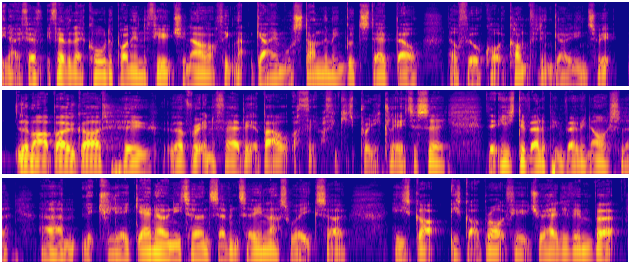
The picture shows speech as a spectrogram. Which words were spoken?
you know, if ever, if ever they're called upon in the future now, I think that game will stand them in good stead. They'll they'll feel quite confident going into it. Lamare Bogarde, who, who I've written a fair bit about, I think I think it's pretty clear to see that he's developing very nicely. Um, literally, again, only turned 17 last week, so he's got he's got a bright future ahead of him. But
